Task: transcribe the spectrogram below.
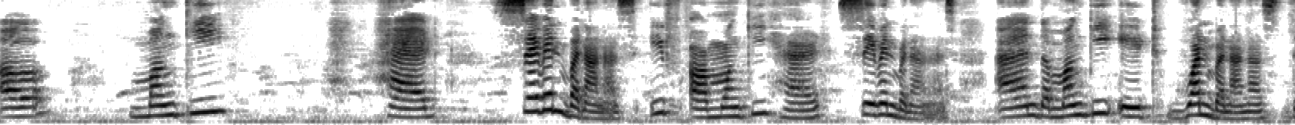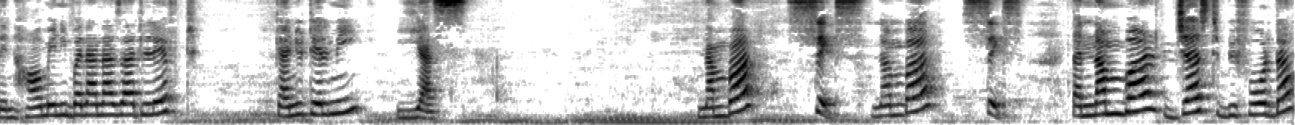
a monkey had 7 bananas, if a monkey had 7 bananas and the monkey ate 1 bananas, then how many bananas are left? Can you tell me? Yes. Number 6. Number 6. The number just before the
